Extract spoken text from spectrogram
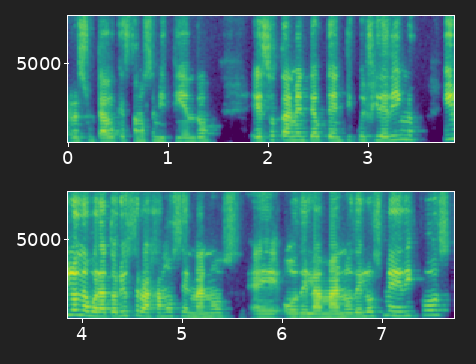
resultado que estamos emitiendo es totalmente auténtico y fidedigno. Y los laboratorios trabajamos en manos eh, o de la mano de los médicos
